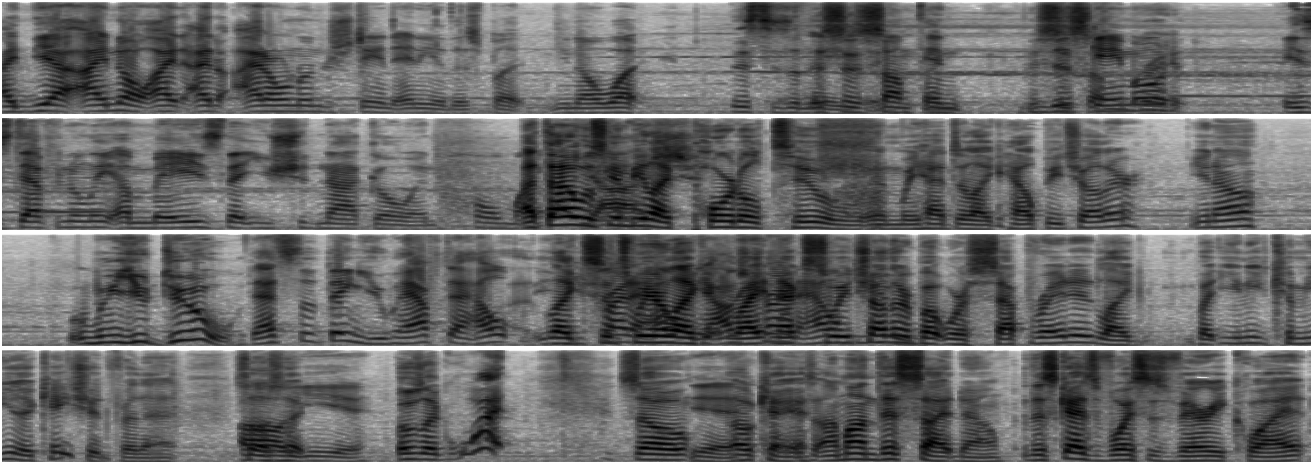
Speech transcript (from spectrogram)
I, yeah, I know. I, I, I don't understand any of this, but you know what? This is amazing. this is something. And this, this, is game mode great. is definitely a maze that you should not go in. Oh my! I thought it was gonna be like. Portal 2, and we had to like help each other. You know, you do. That's the thing. You have to help. like since we were like. Right next to help each other, but we're separated. Like, but you need communication for that. So I oh was like, yeah. I was like, what? So Yeah. okay, so I'm on this side now. This guy's voice is very quiet,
